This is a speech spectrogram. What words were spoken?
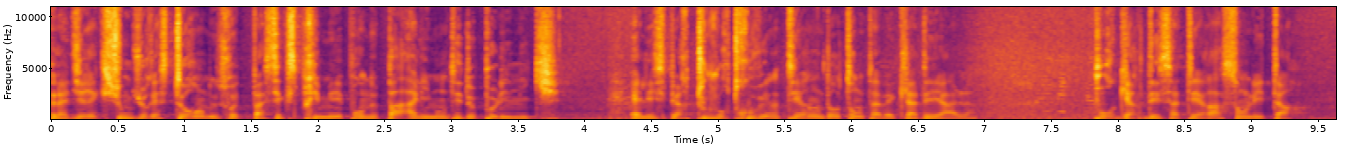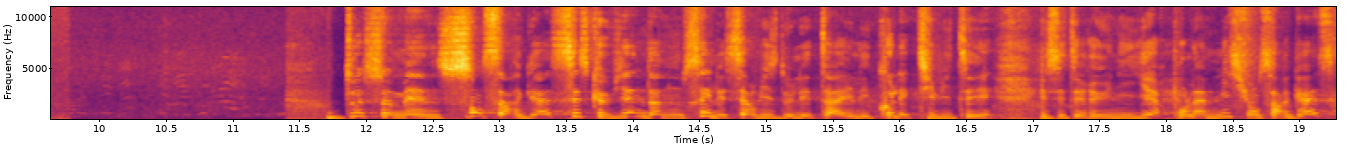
La direction du restaurant ne souhaite pas s'exprimer pour ne pas alimenter de polémique. Elle espère toujours trouver un terrain d'entente avec la DEAL pour garder sa terrasse en l'état. Deux semaines sans sargasses, c'est ce que viennent d'annoncer les services de l'État et les collectivités. Ils s'étaient réunis hier pour la mission Sargasses.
